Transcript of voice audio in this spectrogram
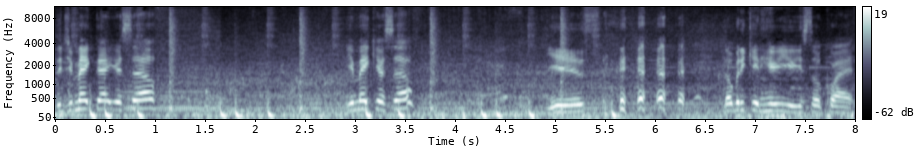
Did you make that yourself? You make yourself? Yes. Nobody can hear you. You're so quiet.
